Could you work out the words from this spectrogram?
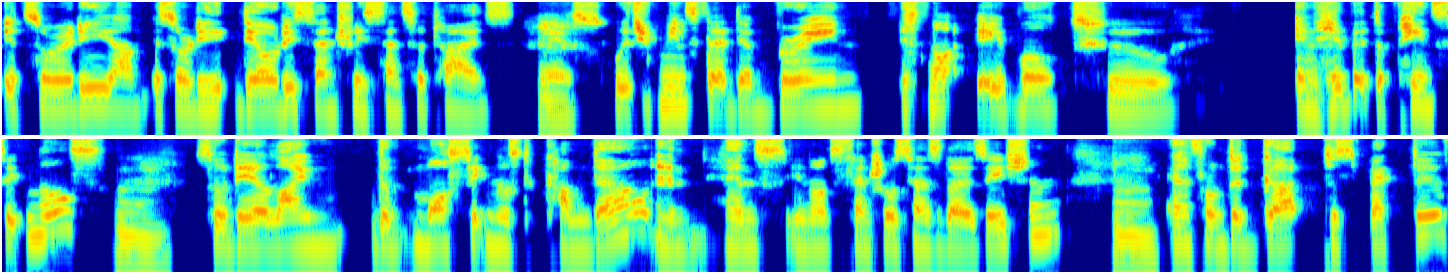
it's already um, it's already they're already centrally sensitized. Yes, which means that their brain is not able to inhibit the pain signals, mm. so they allow the more signals to come down, and hence you know central sensitization. Mm. And from the gut perspective,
